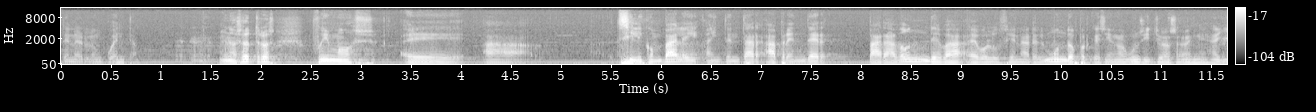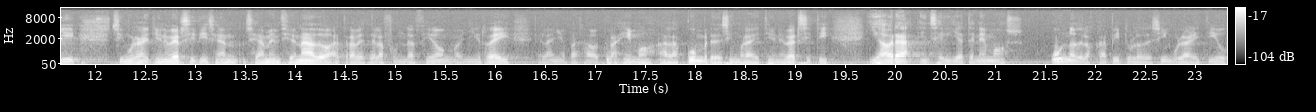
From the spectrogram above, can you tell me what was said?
tenerlo en cuenta. Nosotros fuimos eh, a Silicon Valley a intentar aprender para dónde va a evolucionar el mundo, porque si en algún sitio lo saben es allí. Singularity University se, se ha mencionado a través de la Fundación Goñi Rey. El año pasado trajimos a la cumbre de Singularity University y ahora en Sevilla tenemos uno de los capítulos de Singularity U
